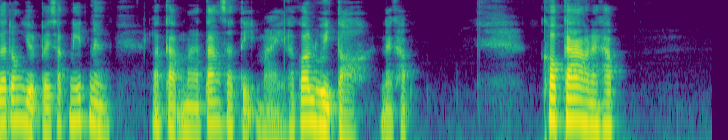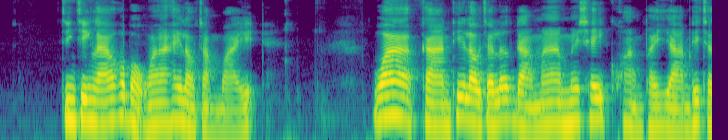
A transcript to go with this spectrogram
ก็ต้องหยุดไปสักนิดหนึ่งแล้วกลับมาตั้งสติใหม่ แล้วก็ลุยต่อนะครับ ข้อ 9 นะครับ จริงๆแล้วเขาบอกว่าให้เราจำไว้ ว่าการที่เราจะเลิกดราม่าไม่ใช่ความพยายามที่จะ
